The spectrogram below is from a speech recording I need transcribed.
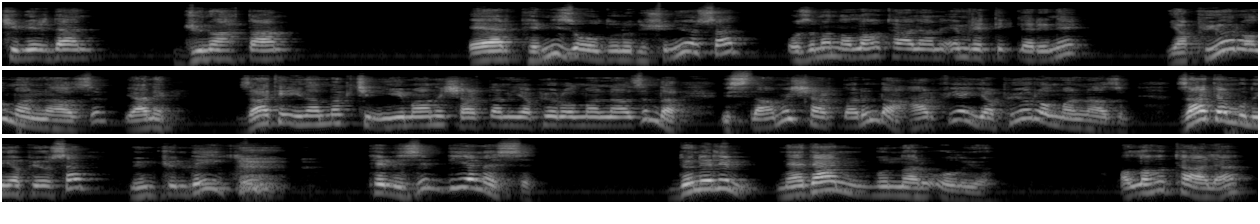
kibirden, günahtan. Eğer temiz olduğunu düşünüyorsan o zaman Allahu Teala'nın emrettiklerini yapıyor olman lazım. Yani zaten inanmak için imanın şartlarını yapıyor olman lazım da İslam'ın şartlarını da harfiyen yapıyor olman lazım. Zaten bunu yapıyorsan mümkün değil ki temizim diyemezsin. Dönelim neden bunlar oluyor? Allahu Teala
